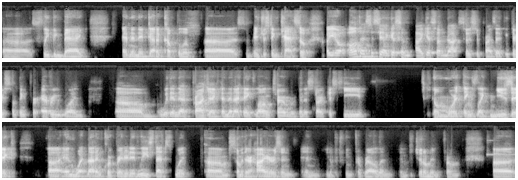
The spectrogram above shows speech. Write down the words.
uh, sleeping bag. And then they've got a couple of uh, some interesting cats. So, you know, all that's to say, I guess I'm, I guess I'm not so surprised. I think there's something for everyone um, within that project. And then I think long term, we're going to start to see you know more things like music uh, and whatnot incorporated. At least that's what um, some of their hires and and you know between Pharrell and, and the gentleman from uh,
